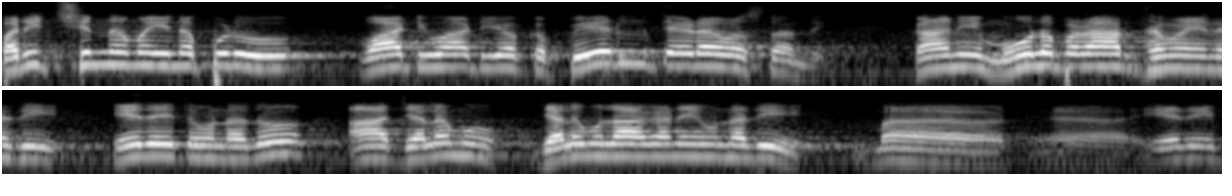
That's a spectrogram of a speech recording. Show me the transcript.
పరిచ్ఛిన్నమైనప్పుడు వాటి వాటి యొక్క పేర్లు తేడా వస్తుంది. కానీ మూల పదార్థమైనది ఏదైతే ఉన్నదో ఆ జలము జలములాగానే ఉన్నది. ఏది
